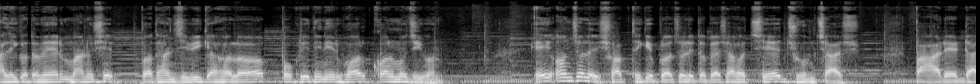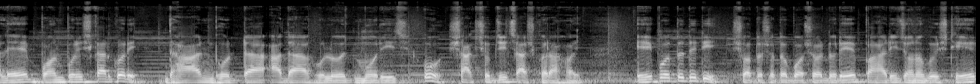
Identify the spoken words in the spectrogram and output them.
আলীকদমের মানুষের প্রধান জীবিকা হল প্রকৃতি নির্ভর কর্মজীবন। এই অঞ্চলে সব থেকে প্রচলিত পেশা হচ্ছে ঝুম চাষ। পাহাড়ের ডালে বন পরিষ্কার করে ধান, ভুট্টা, আদা, হলুদ, মরিচ ও শাকসবজি চাষ করা হয়। এই পদ্ধতিটি শত শত বছর ধরে পাহাড়ি জনগোষ্ঠীর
